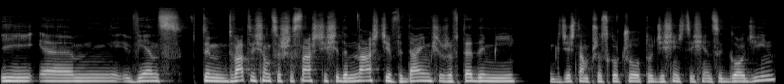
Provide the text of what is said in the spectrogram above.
I um, więc w tym 2016-17 wydaje mi się, że wtedy mi gdzieś tam przeskoczyło to 10 tysięcy godzin.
